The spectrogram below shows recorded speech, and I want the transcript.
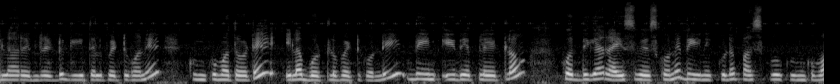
ఇలా రెండు రెండు గీతలు పెట్టుకొని కుంకుమతోటే ఇలా బొట్లు పెట్టుకోండి. దీని ఇదే ప్లేట్లో కొద్దిగా రైస్ వేసుకొని దీనికి కూడా పసుపు కుంకుమ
